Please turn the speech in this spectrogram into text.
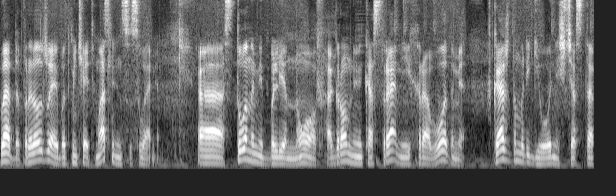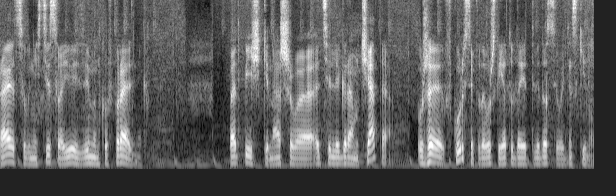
Ладно, продолжаем отмечать Масленицу с вами. А, с тоннами блинов, огромными кострами и хороводами в каждом регионе сейчас стараются внести свою изюминку в праздник. Подписчики нашего телеграм-чата уже в курсе, потому что я туда этот видос сегодня скинул.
